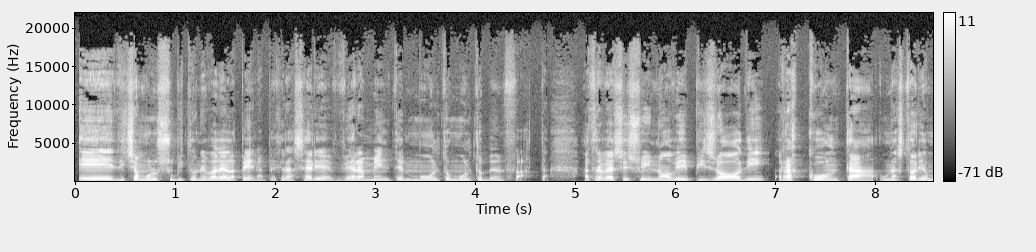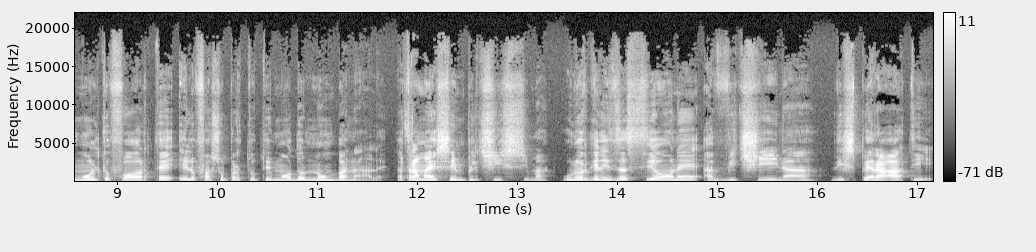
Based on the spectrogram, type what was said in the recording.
E diciamolo subito, ne vale la pena perché la serie è veramente molto molto ben fatta. Attraverso i suoi nove episodi racconta una storia molto forte e lo fa soprattutto in modo non banale. La trama è semplicissima. Un'organizzazione avvicina disperati,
